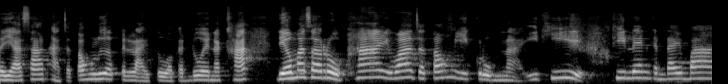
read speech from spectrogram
ระยะสั้นอาจจะต้องเลือกเป็นหลายตัวกันด้วยนะคะ เดี๋ยวมาสรุปให้ว่าจะต้องมีกลุ่มไหนที่ที่เล่นกันได้บ้าง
